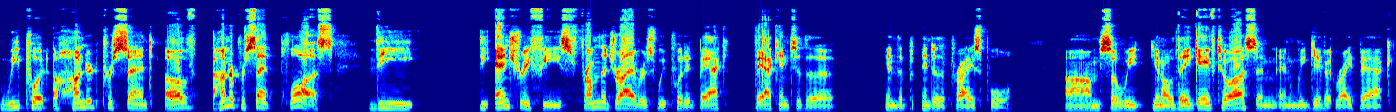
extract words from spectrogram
we put 100% of 100% plus the the entry fees from the drivers we put it back back into the in the into the prize pool um, so we you know they gave to us and and we give it right back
